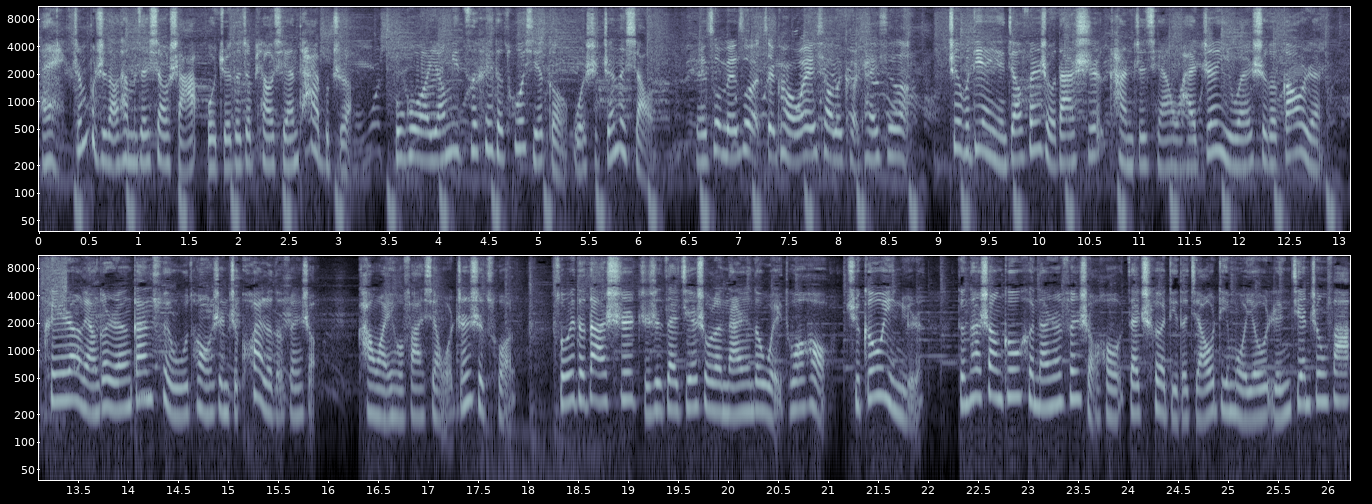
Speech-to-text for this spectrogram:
哎，真不知道他们在笑啥，我觉得这票钱太不值了。不过杨幂自黑的拖鞋梗，我是真的笑了。没错没错，这块我也笑得可开心了。这部电影叫《分手大师》，看之前我还真以为是个高人，可以让两个人干脆无痛甚至快乐的分手。看完以后发现我真是错了，所谓的大师只是在接受了男人的委托后去勾引女人，等他上钩和男人分手后再彻底的脚底抹油，人间蒸发。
